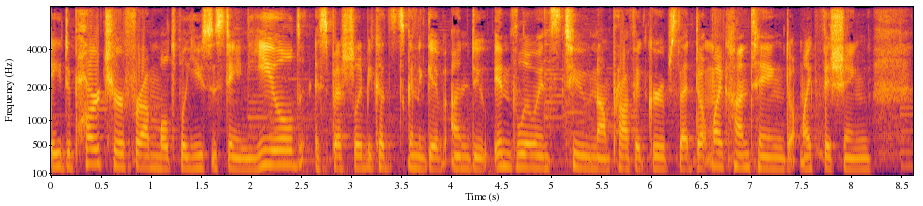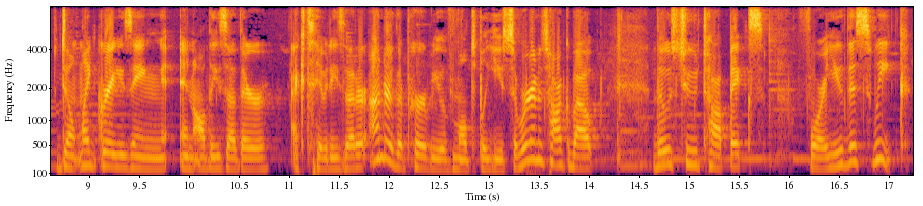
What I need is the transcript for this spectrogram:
a departure from multiple use sustained yield, especially because it's going to give undue influence to nonprofit groups that don't like hunting, don't like fishing, don't like grazing, and all these other activities that are under the purview of multiple use. So, we're going to talk about those two topics for you this week.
